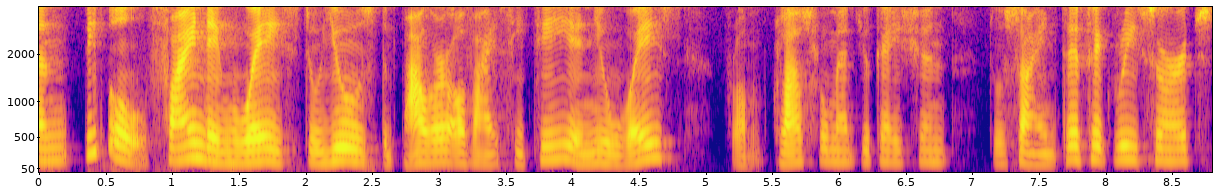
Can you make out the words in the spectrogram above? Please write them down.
And people finding ways to use the power of ICT in new ways, from classroom education to scientific research.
